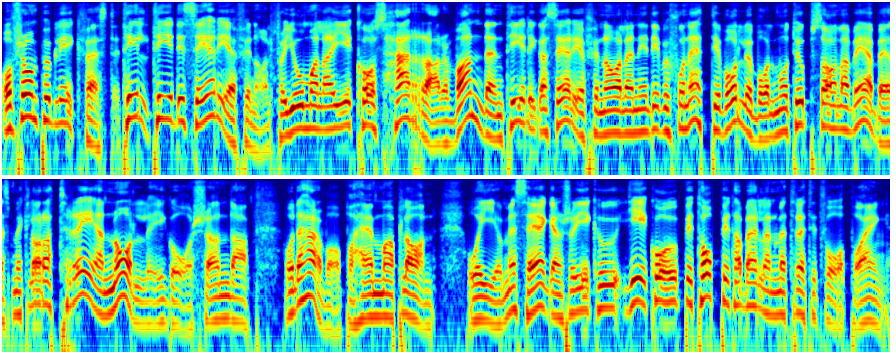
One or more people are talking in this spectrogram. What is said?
Och från publikfest till tidig seriefinal för Jomala IKs herrar vann den tidiga seriefinalen i division 1 i volleyboll mot Uppsala VBS med klara 3-0 igår söndag. Och det här var på hemmaplan. Och i och med segern så gick JK upp i topp i tabellen med 32 poäng.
